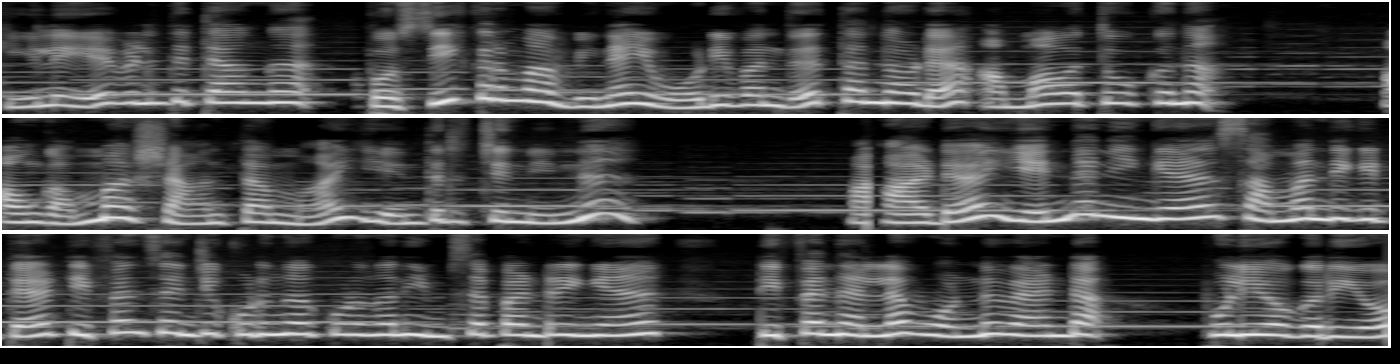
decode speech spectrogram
கீழேயே விழுந்துட்டாங்க. இப்போ சீக்கிரமா வினய் ஓடி வந்து தன்னோட அம்மாவை தூக்குனா. அவங்க அம்மா சாந்தம்மா எந்திரிச்சு நின்னு அட என்ன நீங்க? சம்மந்திக்கிட்ட டிஃபன் செஞ்சு கொடுங்க கொடுங்கன்னு இம்சை பண்றீங்க. டிஃபன் எல்லாம் ஒண்ணு வேண்டாம் புளியோகரியோ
